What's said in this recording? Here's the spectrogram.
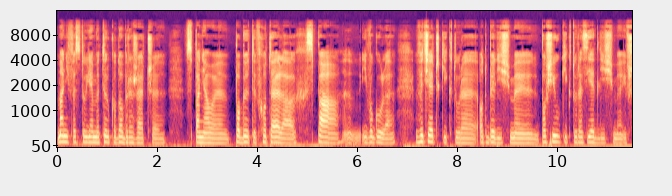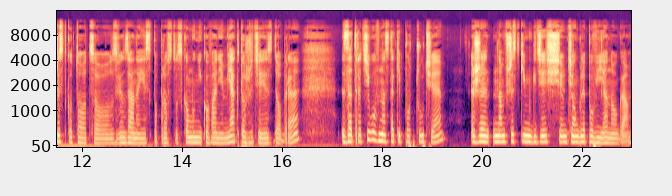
manifestujemy tylko dobre rzeczy, wspaniałe pobyty w hotelach, spa e, i w ogóle. Wycieczki, które odbyliśmy, posiłki, które zjedliśmy i wszystko to, co związane jest po prostu z komunikowaniem, jak to życie jest dobre, zatraciło w nas takie poczucie, że nam wszystkim gdzieś się ciągle powija noga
